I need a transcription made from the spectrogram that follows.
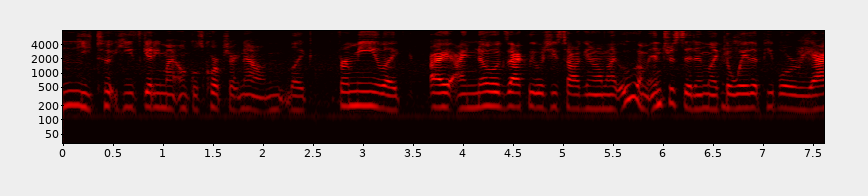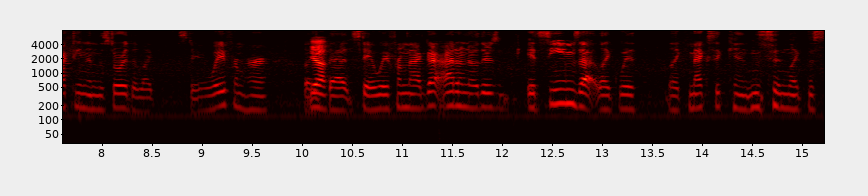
mm. he took he's getting my uncle's corpse right now." And like for me, like I I know exactly what she's talking about. I'm like, ooh, I'm interested in like the way that people are reacting in the story. They're like, stay away from her like yeah. that stay away from that guy i don't know there's it seems that like with like Mexicans and like this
